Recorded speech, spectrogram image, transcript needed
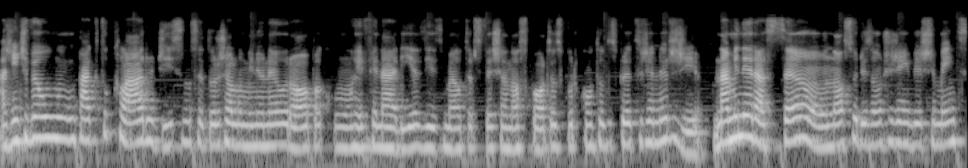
A gente vê um impacto claro disso no setor de alumínio na Europa, com refinaria refinarias e smelters fechando as portas por conta dos preços de energia. Na mineração, o nosso horizonte de investimentos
